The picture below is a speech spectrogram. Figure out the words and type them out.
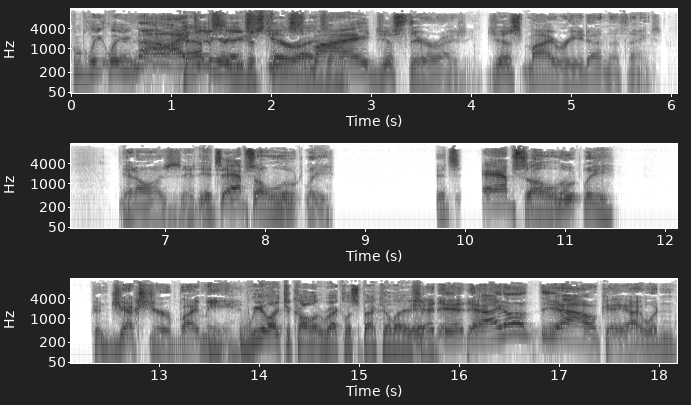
completely No, I happy, just, or are you it's just theorizing? My, just theorizing. Just my read on the things. You know, is it, it's absolutely, it's absolutely conjecture by me. We like to call it reckless speculation. It, it, I don't. Yeah, okay. I wouldn't.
